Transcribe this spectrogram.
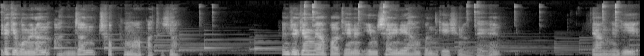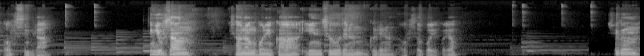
이렇게 보면은 완전 초품호 아파트죠. 현재 경매 아파트에는 임차인이 한 분 계시는데 대항력이 없습니다. 등기부상 현황 보니까 인수되는 권리는 없어 보이고요. 지금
